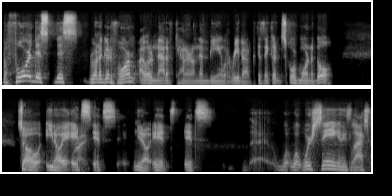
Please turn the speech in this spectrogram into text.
before this this run of good form, I would have not have counted on them being able to rebound because they couldn't score more than a goal. So you know, it, it's right. it's you know it's it's uh, what, what we're seeing in these last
